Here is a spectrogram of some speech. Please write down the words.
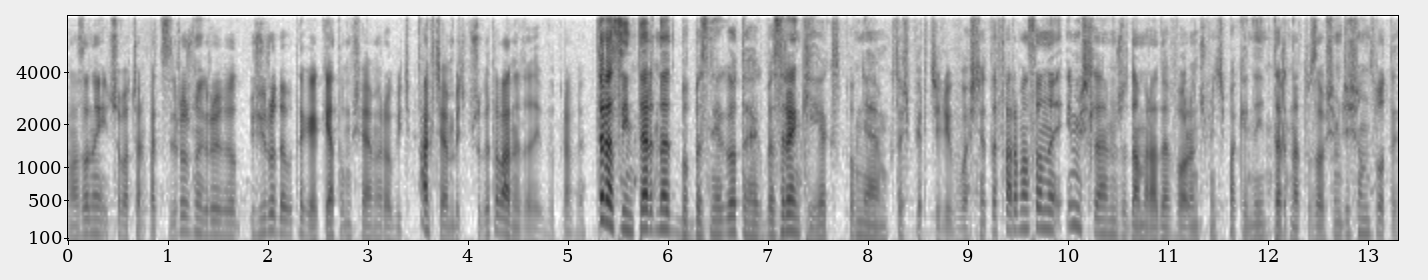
farmazony i trzeba czerpać z różnych źródeł- tak jak ja to musiałem robić, a chciałem być przygotowany do tej wyprawy. Teraz internet, bo bez niego to jak bez ręki. Jak wspomniałem, ktoś pierdzielił właśnie te farmazony i myślałem, że dam radę w Orange mieć pakiet internetu za 80 zł.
